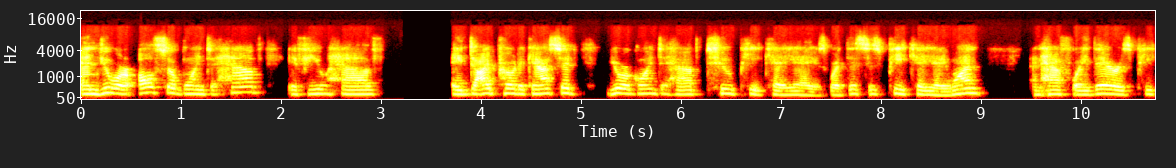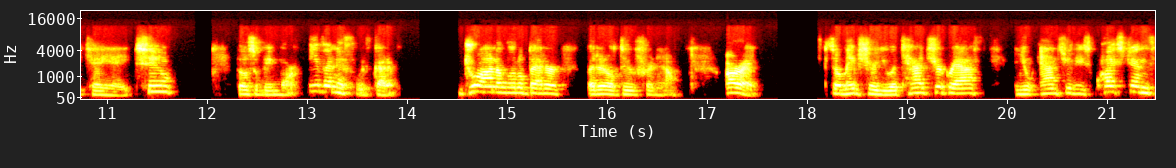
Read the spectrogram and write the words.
And you are also going to have, if you have a diprotic acid, you are going to have two pKa's, where this is pKa1 and halfway there is pKa2. Those will be more even if we've got it drawn a little better, but it'll do for now. All right, so make sure you attach your graph and you answer these questions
